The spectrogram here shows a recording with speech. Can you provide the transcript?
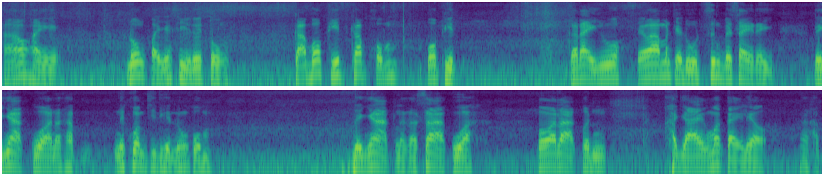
ถาเขาให้ลงไปยังสี่โดยตรงกับบ่ผิดครับ ผมบ่ผิดก็ได้อยู่แต่ว่ามันจะดูดซึมไปใส่ได้ได้ยากกว่านะครับ ในความคิดเห็นของผม ได้ยากแล้วก็ซ่ากลัว เพราะว่ารากเพิ่นขยายออกมาไกลแล้วนะครับ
